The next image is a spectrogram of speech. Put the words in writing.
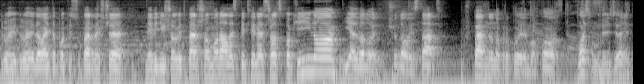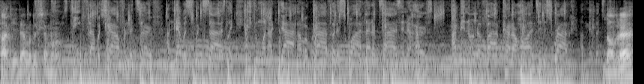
Другий, другий, давайте, поки суперник ще не відійшов від першого Моралес під фінес шот спокійно. Є 2-0. Чудовий старт. Впевнено крокуємо по восьмому дивізіоні. Так, йдемо до сьомого. Добре.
